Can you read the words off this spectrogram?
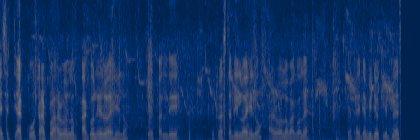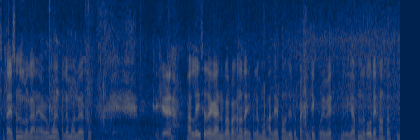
আছে এতিয়া আকৌ তাৰ পৰা আৰু অলপ আগলৈ লৈ আহিলোঁ। এইফালেদি এইটো ৰাস্তা দি লৈ আহিলোঁ আৰু অলপ আগলৈ। এতিয়া তাই এতিয়া ভিডিঅ' ক্লিপ লৈ আছে তাই চেনেলৰ কাৰণে আৰু মই এইফালে মই লৈ আছোঁ। গতিকে ভালো লাগিছে জেগা এনেকুৱা বাগানত আহি পেলাই মই ভালেই পাওঁ যিহেতু প্ৰাকৃতিক পৰিৱেশ। গতিকে আপোনালোকেও দেখাওঁ চাওকচোন।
